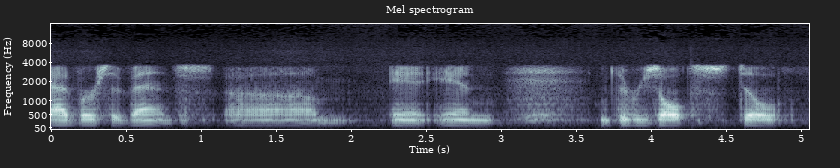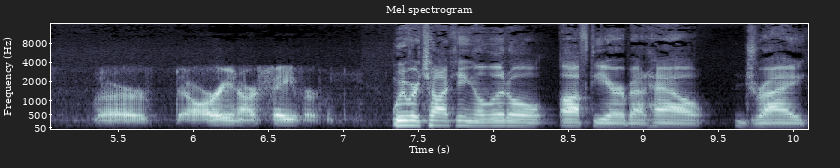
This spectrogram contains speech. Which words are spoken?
adverse events, um, and, and the results still are are in our favor. We were talking a little off the air about how dry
